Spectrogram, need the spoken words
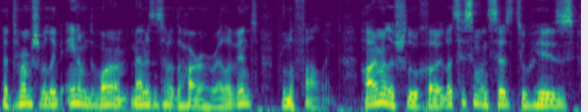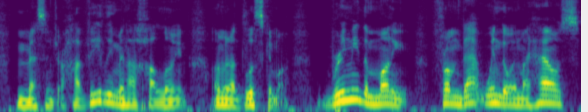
that Dvarim Shabalev Einam Dvarim, matters inside of the heart are relevant from the following. Let's say someone says to his messenger, bring me the money from that window in my house,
